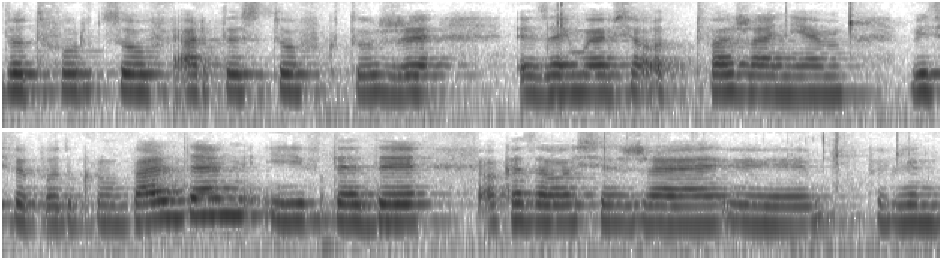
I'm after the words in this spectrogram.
do twórców, artystów, którzy zajmują się odtwarzaniem bitwy pod Grunwaldem i wtedy okazało się, że y, pewien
